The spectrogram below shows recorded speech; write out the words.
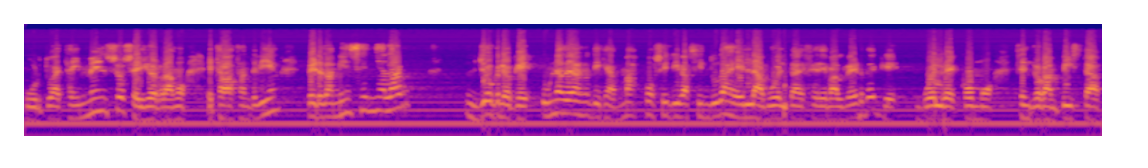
Urtua está inmenso, Sergio Ramos está bastante bien, pero también señalar, yo creo que una de las noticias más positivas sin duda es la vuelta de Fede Valverde, que vuelve como centrocampista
